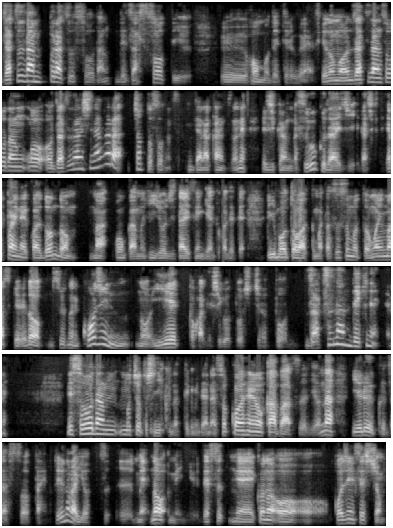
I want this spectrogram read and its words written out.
雑談プラス相談で雑草っていう本も出てるぐらいですけども、雑談相談を雑談しながらちょっと相談するみたいな感じのね、時間がすごく大事らしくて。やっぱりね、これどんどん、まあ今回も非常事態宣言とか出て、リモートワークまた進むと思いますけれど、するとね、個人の家とかで仕事をしちゃうと雑談できないんだよね。で、相談もちょっとしにくくなっていくみたいな、そこら辺をカバーするような、ゆるく雑草タイムというのが4つ目のメニューです。ね、この個人セッション、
